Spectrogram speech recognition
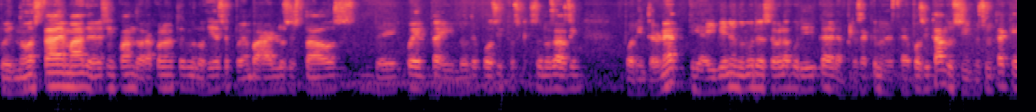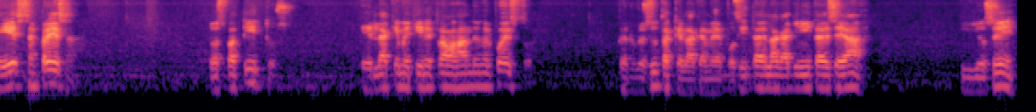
pues no está de más de vez en cuando, ahora con la tecnología se pueden bajar los estados de cuenta y los depósitos que se nos hacen por internet y ahí viene el número de cédula jurídica de la empresa que nos está depositando. Si resulta que esta empresa, Los Patitos, es la que me tiene trabajando en el puesto, pero resulta que la que me deposita es la gallinita SA y yo sé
